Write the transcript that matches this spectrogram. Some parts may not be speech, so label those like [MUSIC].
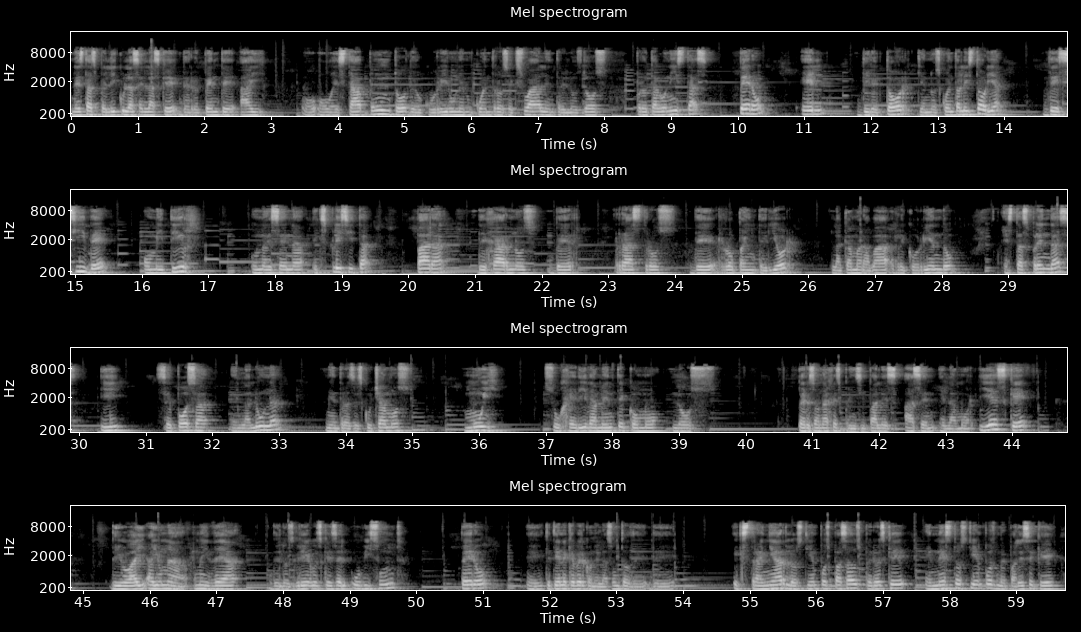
en estas películas en las que de repente hay o, está a punto de ocurrir un encuentro sexual entre los dos protagonistas, pero el director, quien nos cuenta la historia, decide omitir una escena explícita para dejarnos ver rastros de ropa interior. La cámara va recorriendo estas prendas y se posa en la luna mientras escuchamos muy sugeridamente cómo los personajes principales hacen el amor. Y es que, digo, hay, hay una, idea de los griegos que es el ubisunt, pero eh, que tiene que ver con el asunto de, extrañar los tiempos pasados, pero es que en estos tiempos me parece que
